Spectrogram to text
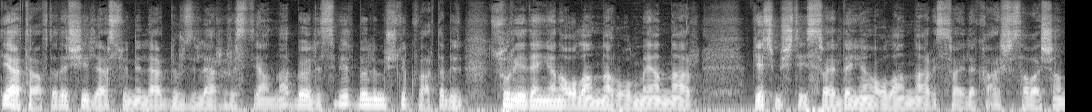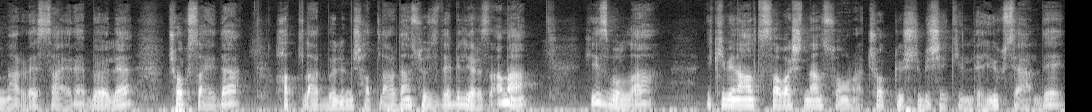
Diğer tarafta da Şiiler, Sünniler, Dürziler, Hristiyanlar. Böylesi bir bölünmüşlük var. Tabi Suriye'den yana olanlar, olmayanlar, geçmişte İsrail'den yana olanlar, İsrail'e karşı savaşanlar vesaire böyle çok sayıda hatlar, bölünmüş hatlardan söz edebiliriz. Ama Hizbullah 2006 savaşından sonra çok güçlü bir şekilde yükseldi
